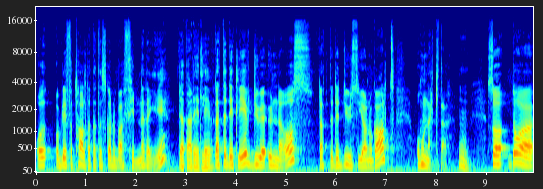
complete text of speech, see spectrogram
Og, og blir fortalt at dette skal du bare finne deg i. Dette er ditt liv. Dette er ditt liv, du er under oss. Dette, det er du som gjør noe galt. Og hun nekter. Så da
